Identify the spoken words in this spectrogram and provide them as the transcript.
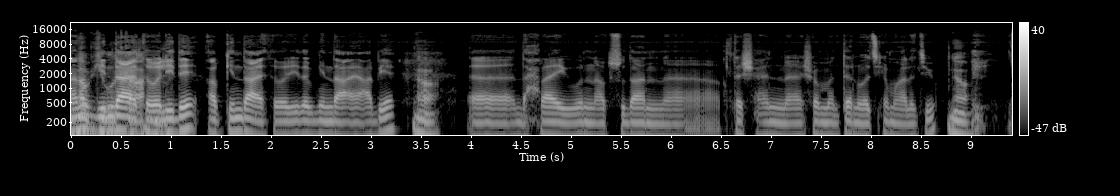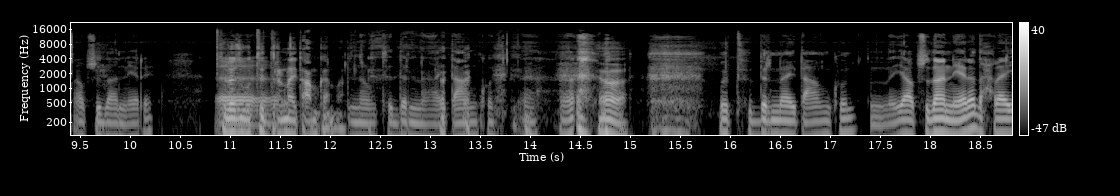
ኣነ ብ ጊንዳዕ እየ ተወሊደ ኣብ ጊንዳዕ እየ ተወሊደ ብ ጊንዳዕ እየ ዓብየ ዳሕራይ እውን ኣብ ሱዳን ክልተ ሽሕን ሸመንተን ወፅየ ማለት እዩ ኣብ ሱዳን ነይረ ስለዚ ውትድርና ኣይጣዕምካን ማለት ውትድርና ኣይጣዕምኩን ውትህድርና ይጠዓምኩን ኣብ ሱዳን ነረ ዳሕራይ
